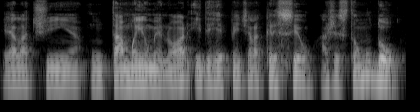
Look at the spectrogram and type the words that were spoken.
ela tinha um tamanho menor e de repente ela cresceu, a gestão mudou.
